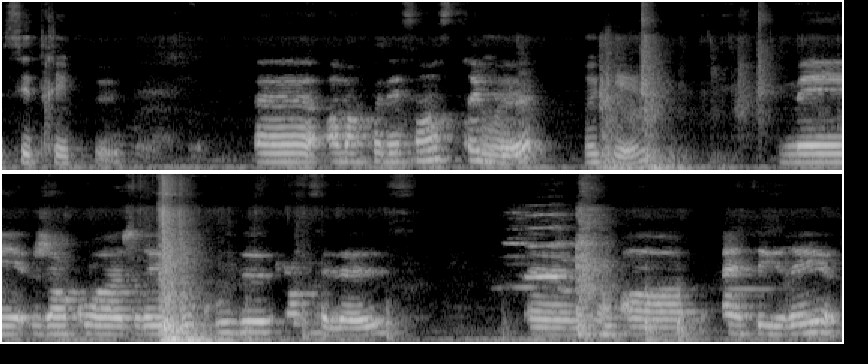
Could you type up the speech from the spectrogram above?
c'est très peu? Euh, à ma connaissance, très Ouais. peu, Ok. mais j'encouragerais beaucoup de counselors euh, à intégrer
